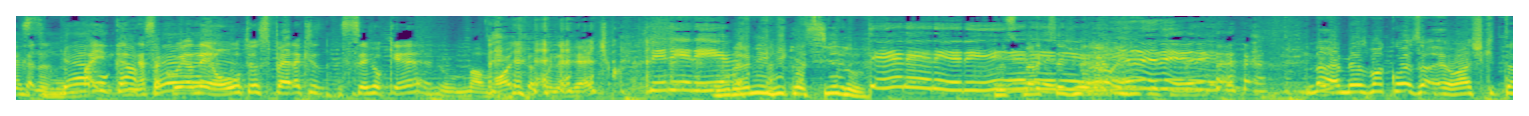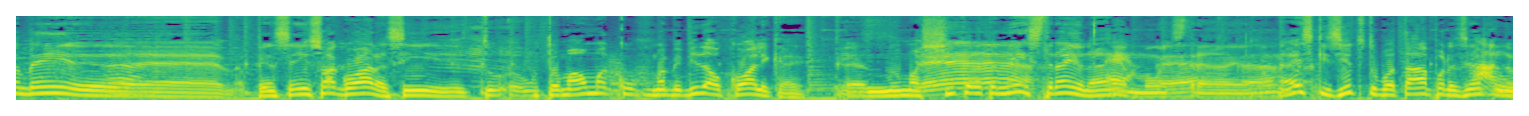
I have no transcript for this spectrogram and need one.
fica, né? Quero Vai, café. nessa cuia neon, tu espera que seja o quê? Uma vodka com energético? Tererê. Urânio enriquecido. Tererê. Eu espero que seja urânio Não, é a mesma coisa. Eu acho que também é, pensei isso agora, assim, tu- tomar uma, uma bebida alcoólica é, numa xícara também é estranho, né? É muito estranho. Não é esquisito tu botar, por exemplo, Ah, no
